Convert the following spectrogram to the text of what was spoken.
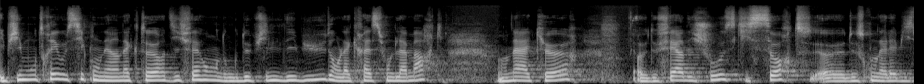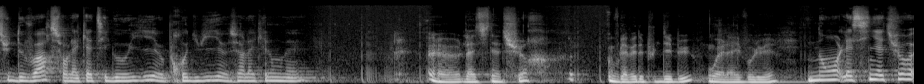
Et puis montrer aussi qu'on est un acteur différent. Donc depuis le début, dans la création de la marque, on a à cœur euh, de faire des choses qui sortent euh, de ce qu'on a l'habitude de voir sur la catégorie euh, produit sur laquelle on est. la signature, vous l'avez depuis le début ou elle a évolué? Non, la signature,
